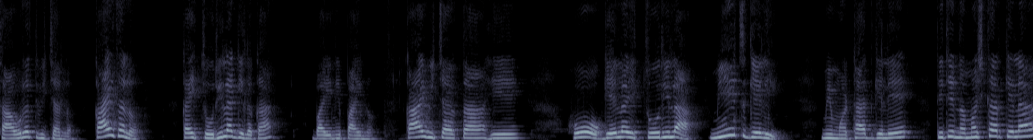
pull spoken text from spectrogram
सावरत विचारलं काय झालं? काही चोरीला गेलं का? बाईने पाहिलं. काय विचारता हे? हो गेलंय चोरीला. मीच गेली. मी मठात गेले. तिथे नमस्कार केला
